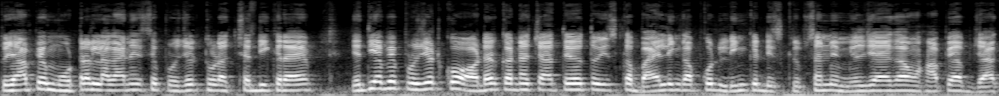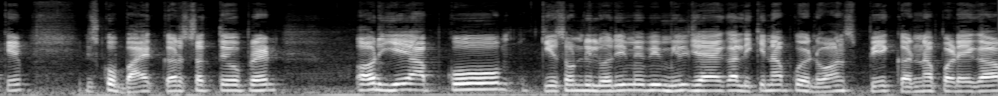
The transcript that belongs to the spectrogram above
तो यहाँ पे मोटर लगाने से प्रोजेक्ट थोड़ा अच्छा दिख रहा है। यदि आप ये प्रोजेक्ट को ऑर्डर करना चाहते हो तो इसका बाय लिंक आपको लिंक डिस्क्रिप्शन में मिल जाएगा। वहाँ पर आप जाके इसको बाय कर सकते हो फ्रेंड और ये आपको कैश ऑन डिलीवरी में भी मिल जाएगा, लेकिन आपको एडवांस पे करना पड़ेगा,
